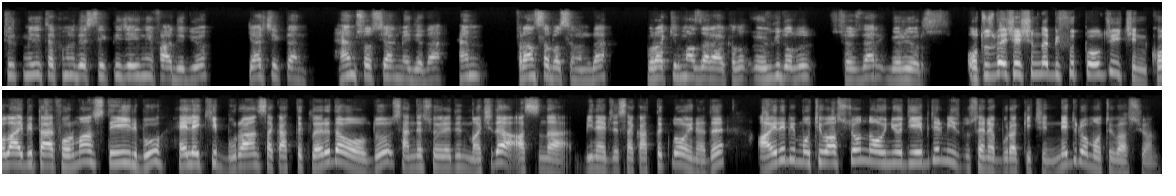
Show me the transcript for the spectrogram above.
Türk milli takımını destekleyeceğini ifade ediyor. Gerçekten hem sosyal medyada hem Fransa basınında Burak Yılmaz'la alakalı övgü dolu sözler görüyoruz. 35 yaşında bir futbolcu için kolay bir performans değil bu. Hele ki Burak'ın sakatlıkları da oldu. Sen de söyledin maçı da aslında bir nebze sakatlıkla oynadı. Ayrı bir motivasyonla oynuyor diyebilir miyiz bu sene Burak için? Nedir o motivasyon?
